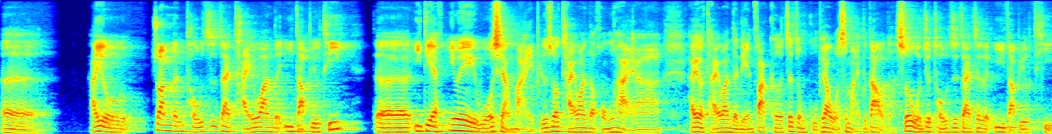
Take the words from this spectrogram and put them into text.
呃，还有专门投资在台湾的 EWT 的 ETF，因为我想买，比如说台湾的红海啊，还有台湾的联发科这种股票我是买不到的，所以我就投资在这个 EWT。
